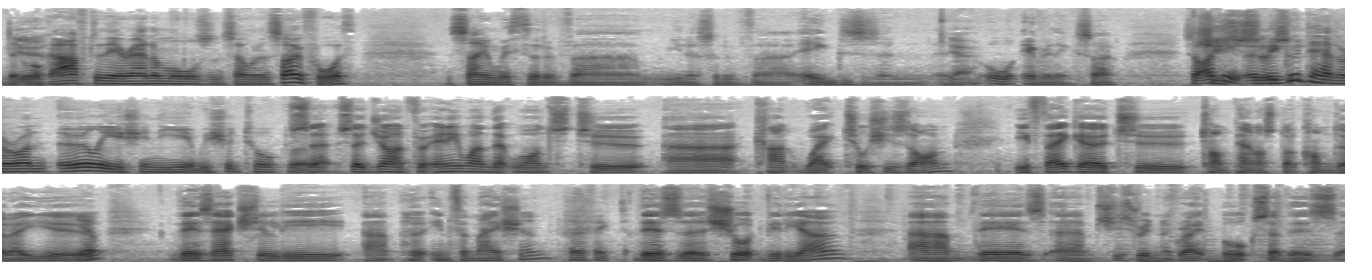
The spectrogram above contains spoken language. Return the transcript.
that Yeah. look after their animals and so on and so forth. The same with sort of um, you know sort of uh, eggs and, and Yeah. all everything. So, so I think it'd be good to have her on early-ish in the year. We should talk to her. So, so John, for anyone that wants to, uh, can't wait till she's on, if they go to tompanos.com.au, Yep. there's actually um, her information. Perfect. There's a short video. Um, there's um, she's written a great book, so there's um,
